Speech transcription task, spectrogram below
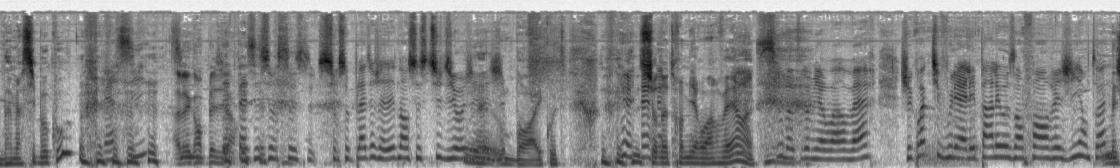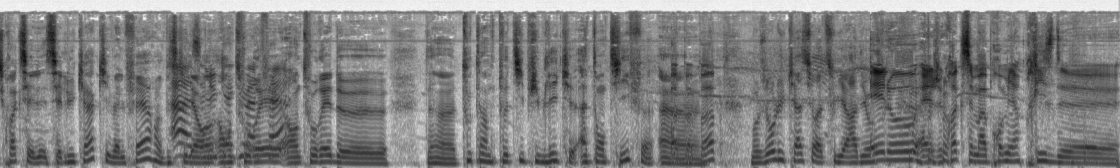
Eh ben merci beaucoup. Merci. Avec grand plaisir. D'être passé sur ce, sur ce plateau, j'allais dans ce studio, Euh, bon, écoute, sur notre miroir vert. sur notre miroir vert. Je crois que tu voulais aller parler aux enfants en régie, Antoine. Mais je crois que c'est Lucas qui va le faire, parce Ah, qu'il est, en- entouré, entouré de d'un tout un petit public attentif. Euh, Hop, hop, hop. Bonjour Lucas sur Atsugi Radio. Hello, Eh, je crois que c'est ma première prise de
